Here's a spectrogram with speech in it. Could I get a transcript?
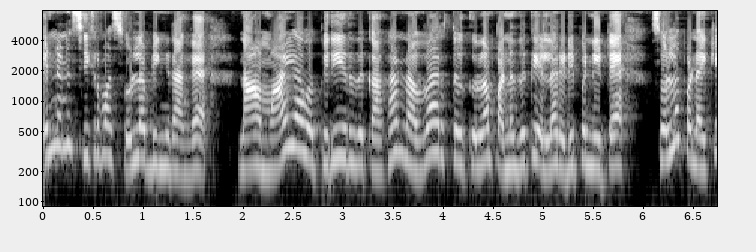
என்னன்னு சீக்கிரமாக சொல்லு அப்படிங்கிறாங்க. நான் மாயாவை பிரியறதுக்காக நவ்வாரத்துக்குலாம் பண்ணதுக்கு எல்லாம் ரெடி பண்ணிட்டேன். சொல்ல போனாக்கி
